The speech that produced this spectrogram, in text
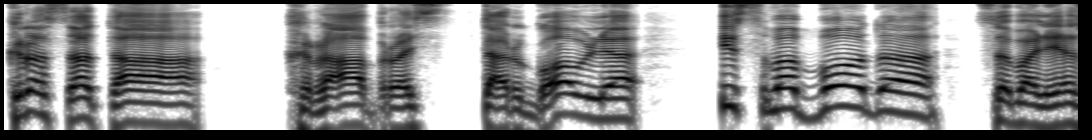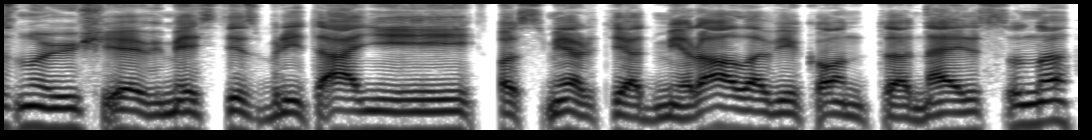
Красота, храбрость, торговля — и свобода, соболезнующая вместе с Британией о смерти адмирала Виконта Нельсона,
